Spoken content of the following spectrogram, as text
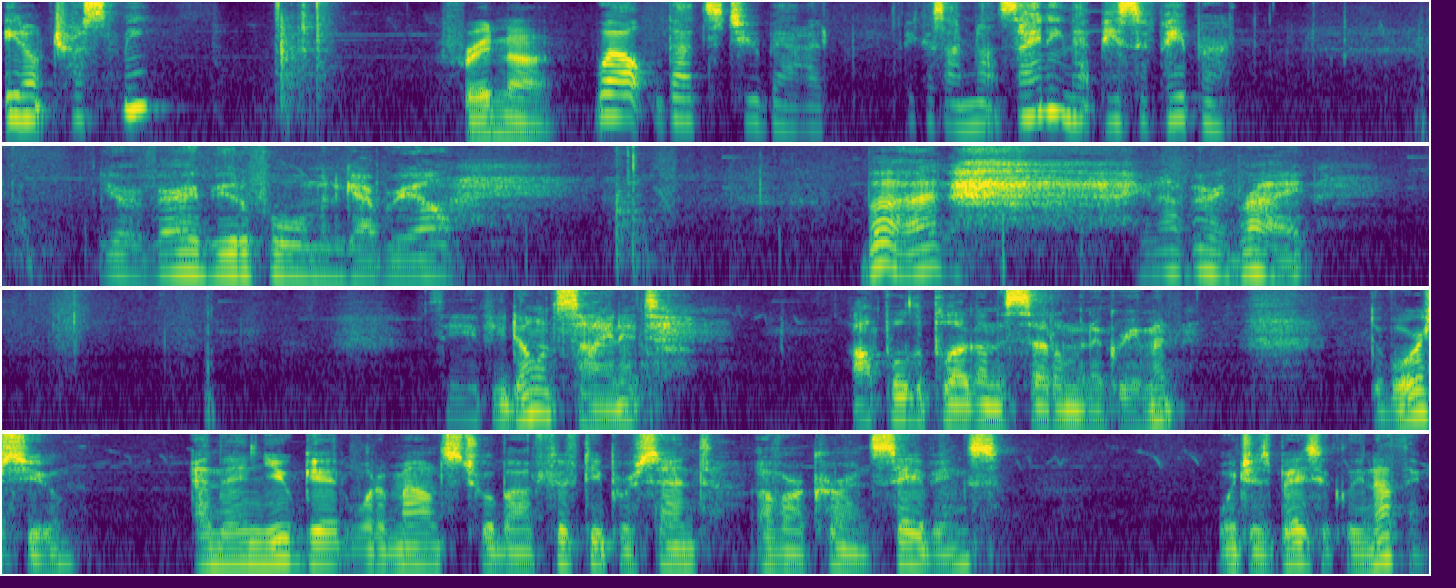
you don't trust me? Afraid not. Well, that's too bad, because I'm not signing that piece of paper. You're a very beautiful woman, Gabrielle. But you're not very bright. See, if you don't sign it, I'll pull the plug on the settlement agreement, divorce you, and then you get what amounts to about 50% of our current savings, which is basically nothing.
